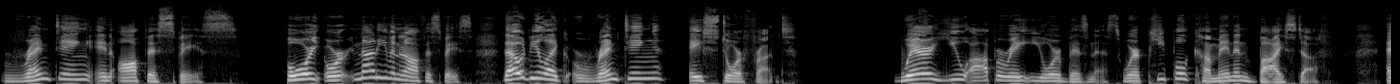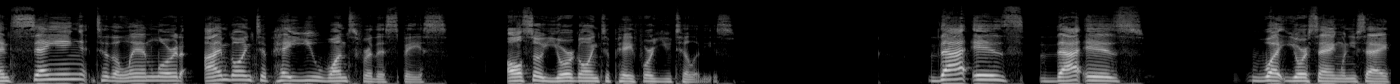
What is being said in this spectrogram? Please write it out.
renting an office space for, or not even an office space. That would be like renting a storefront where you operate your business, where people come in and buy stuff, and saying to the landlord, I'm going to pay you once for this space also, you're going to pay for utilities. That is that is what you're saying when you say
